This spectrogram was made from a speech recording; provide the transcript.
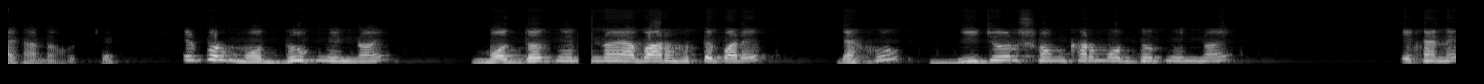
দেখানো হচ্ছে। এরপর মধ্যক নির্ণয়। মধ্যক নির্ণয় আবার হতে পারে। দেখো, বিজোড় সংখ্যার মধ্যক নির্ণয়। এখানে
